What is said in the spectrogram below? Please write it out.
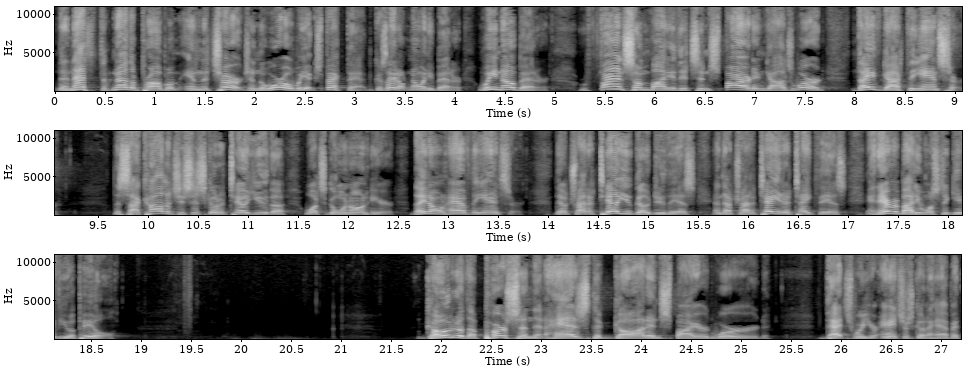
Then that's another problem in the church. In the world, we expect that because they don't know any better. We know better. Find somebody that's inspired in God's word. They've got the answer. The psychologist is going to tell you the what's going on here. They don't have the answer. They'll try to tell you go do this, and they'll try to tell you to take this, and everybody wants to give you a pill. Go to the person that has the God inspired word. That's where your answer is going to happen,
